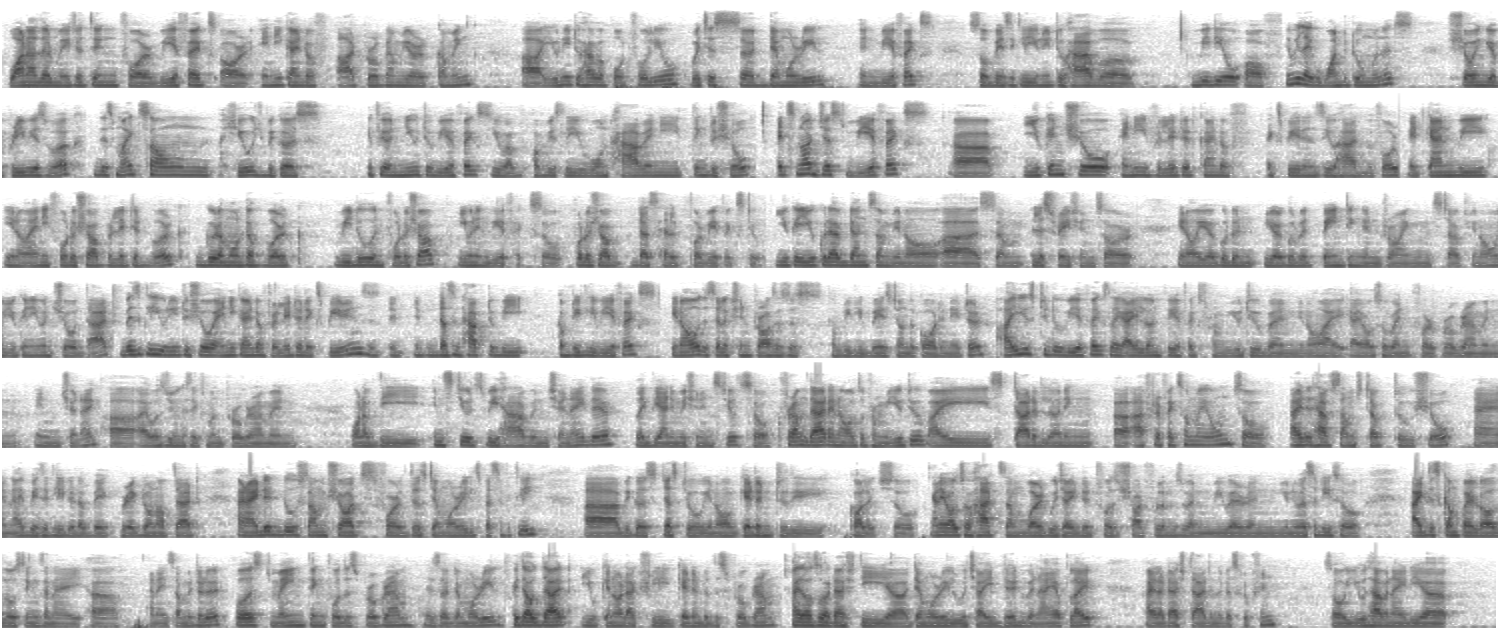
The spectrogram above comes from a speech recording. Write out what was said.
one other major thing for VFX or any kind of art program you're coming you need to have a portfolio which is a demo reel in VFX so basically you need to have a video of maybe like one to two minutes showing your previous work. This might sound huge because if you're new to VFX, you obviously you won't have anything to show. It's not just VFX. Uh, you can show any related kind of experience you had before. It can be, you know, any Photoshop related work. Good amount of work we do in Photoshop, even in VFX. So Photoshop does help for VFX too. You can, you could have done some, you know, uh, some illustrations or you know you're good in you're good with painting and drawing and stuff you know you can even show that basically you need to show any kind of related experience it, it doesn't have to be completely VFX. You know, the selection process is completely based on the coordinator. I used to do VFX, like I learned VFX from YouTube and you know, I, I also went for a program in, in Chennai. Uh, I was doing a six month program in one of the institutes we have in Chennai there, like the animation institute. So from that and also from YouTube, I started learning uh, After Effects on my own. So I did have some stuff to show and I basically did a big breakdown of that. And I did do some shots for this demo reel specifically. Uh, because just to you know get into the college so and i also had some work which i did for short films when we were in university so I just compiled all those things and I uh, and I submitted it. First main thing for this program is a demo reel. Without that, you cannot actually get into this program. I'll also attach the uh, demo reel which I did when I applied. I'll attach that in the description, so you'll have an idea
